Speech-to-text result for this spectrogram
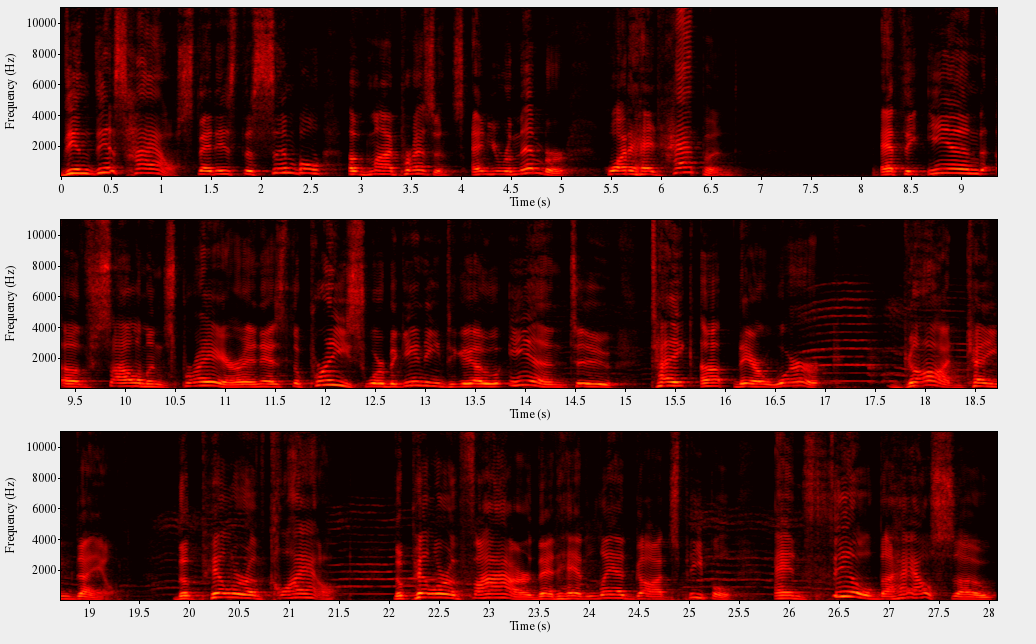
then this house that is the symbol of my presence, and you remember what had happened at the end of Solomon's prayer, and as the priests were beginning to go in to take up their work, God came down, the pillar of cloud, the pillar of fire that had led God's people, and filled the house so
